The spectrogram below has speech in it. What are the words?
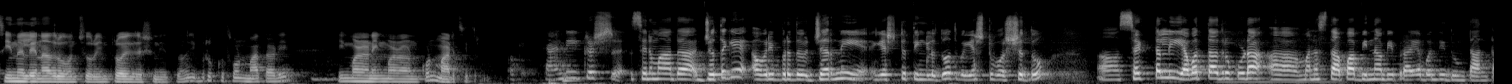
ಸೀನಲ್ಲಿ ಏನಾದರೂ ಒಂಚೂರು ಇಂಪ್ರೂವೈಸೇಷನ್ ಇತ್ತು ಅಂದರೆ ಇಬ್ಬರು ಕುತ್ಕೊಂಡು ಮಾತಾಡಿ, ಹಿಂಗೆ ಮಾಡೋಣ ಹಿಂಗೆ ಮಾಡೋಣ ಅಂದ್ಕೊಂಡು ಮಾಡ್ತಿದ್ರು. ಕ್ಯಾಂಡಿ ಕ್ರಶ್ ಸಿನಿಮಾದ ಜೊತೆಗೆ ಅವರಿಬ್ಬರದ್ದು ಜರ್ನಿ ಎಷ್ಟು ತಿಂಗಳದ್ದು ಅಥವಾ ಎಷ್ಟು ವರ್ಷದ್ದು? ಸೆಟ್ಟಲ್ಲಿ ಯಾವತ್ತಾದರೂ ಕೂಡ ಮನಸ್ತಾಪ ಭಿನ್ನಾಭಿಪ್ರಾಯ ಬಂದಿದ್ದುಂಟಾ ಅಂತ?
